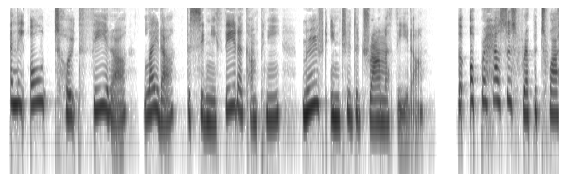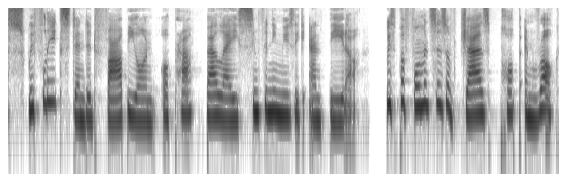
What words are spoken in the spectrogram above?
And the old Tote Theatre, later the Sydney Theatre Company, moved into the Drama Theatre. The Opera House's repertoire swiftly extended far beyond opera, ballet, symphony music, and theatre, with performances of jazz, pop, and rock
